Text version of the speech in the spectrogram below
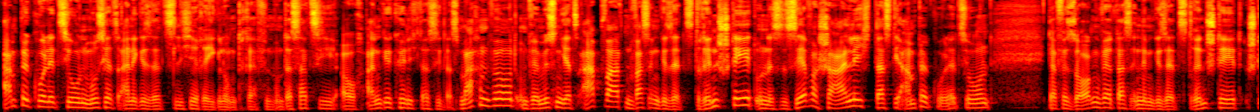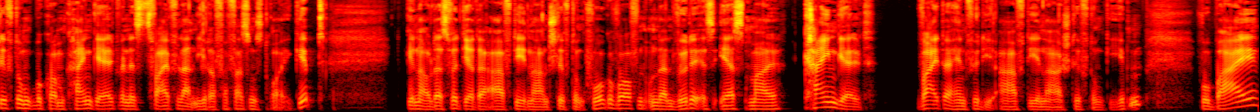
Ampelkoalition muss jetzt eine gesetzliche Regelung treffen. Und das hat sie auch angekündigt, dass sie das machen wird. Und wir müssen jetzt abwarten, was im Gesetz drinsteht. Und es ist sehr wahrscheinlich, dass die Ampelkoalition dafür sorgen wird, dass in dem Gesetz drinsteht, Stiftungen bekommen kein Geld, wenn es Zweifel an ihrer Verfassungstreue gibt. Genau, das wird ja der AfD-nahen Stiftung vorgeworfen. Und dann würde es erstmal kein Geld weiterhin für die AfD-nahe Stiftung geben. Wobei,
